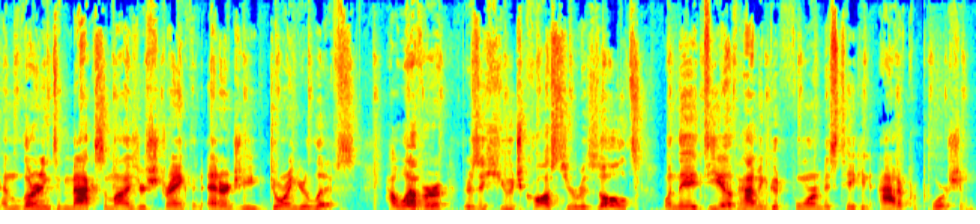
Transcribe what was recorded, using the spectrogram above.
and learning to maximize your strength and energy during your lifts. However, there's a huge cost to your results when the idea of having good form is taken out of proportion.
